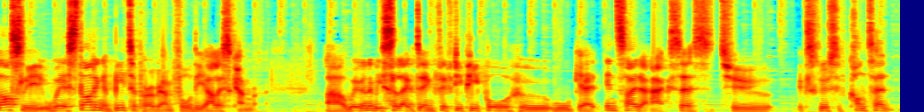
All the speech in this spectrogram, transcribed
Lastly, we're starting a beta program for the Alice camera. Uh, we're going to be selecting 50 people who will get insider access to exclusive content.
